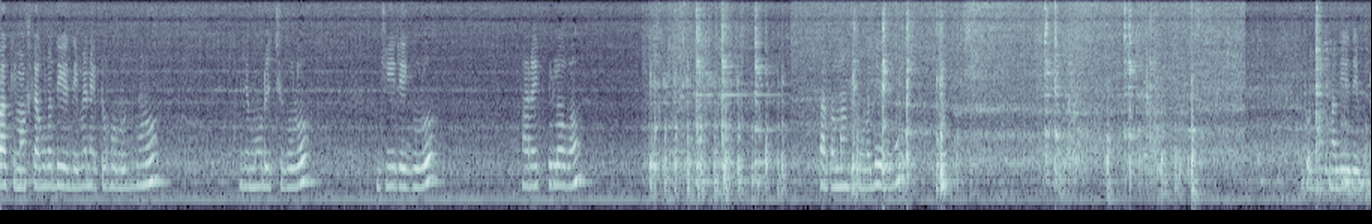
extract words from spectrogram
বাকি মশলাগুলো দিয়ে দিবেন, একটু হলুদ গুঁড়ো যে মরিচ গুঁড়ো, জিরে গুঁড়ো, আর একটু লবণ। তারপর মাংসগুলো দিয়ে দেবেন। দিয়ে দেবেন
